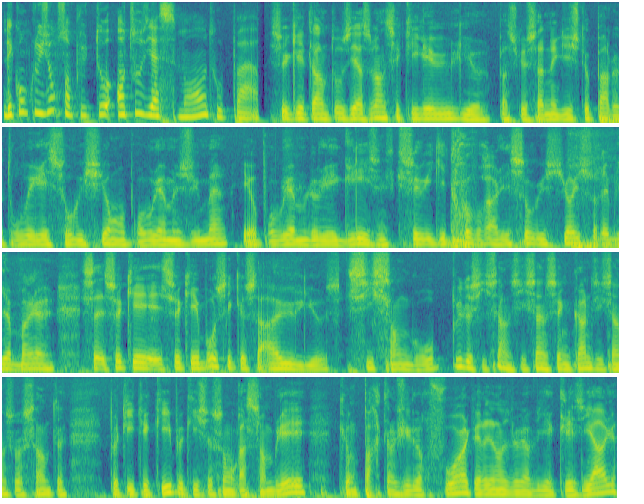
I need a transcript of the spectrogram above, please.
les conclusions sont plutôt enthousiasmantes ou pas? Ce qui est enthousiasmant, c'est qu'il ait eu lieu, parce que ça n'existe pas de trouver les solutions aux problèmes humains et aux problèmes de l'Église. Celui qui trouvera les solutions, il serait bien malin? Ce qui est, ce qui est beau, c'est que ça a eu lieu. 600 groupes, plus de 600, 650, 660 petites équipes qui se sont rassemblées, qui ont partagé leur foi, l'expérience de la vie ecclésiale,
